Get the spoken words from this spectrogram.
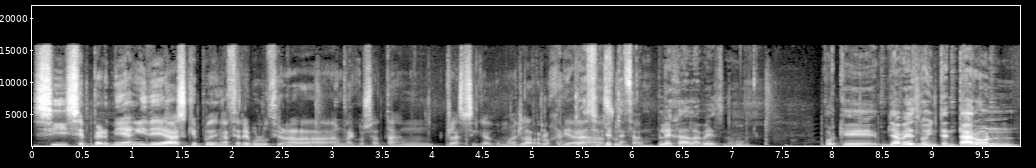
si se permean ideas que pueden hacer evolucionar a una cosa tan clásica como es la relojería clásica y tan compleja a la vez, ¿no? Porque ya ves, lo intentaron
